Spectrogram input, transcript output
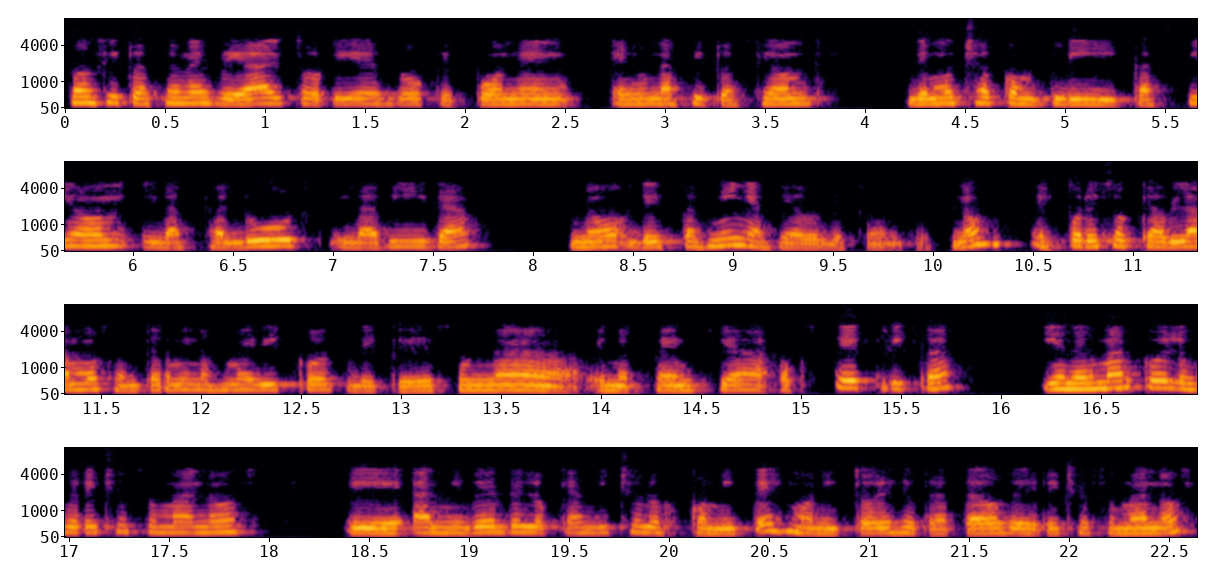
son situaciones de alto riesgo que ponen en una situación de mucha complicación la salud, la vida ¿no? de estas niñas y adolescentes, ¿no? Es por eso que hablamos en términos médicos de que es una emergencia obstétrica y en el marco de los derechos humanos, eh, a nivel de lo que han dicho los comités monitores de tratados de derechos humanos,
